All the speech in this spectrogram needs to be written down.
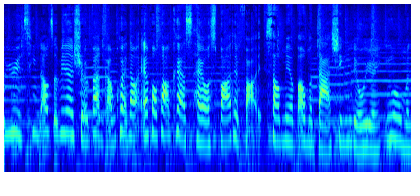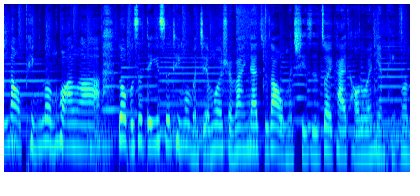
吁，听到这边的学伴，赶快到 Apple Podcast 还有 Spotify 上面帮我们打新留言，因为我们闹评论欢啦。若不是第一次听我们节目的学伴，应该知道我们其实最开头都会念评论，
